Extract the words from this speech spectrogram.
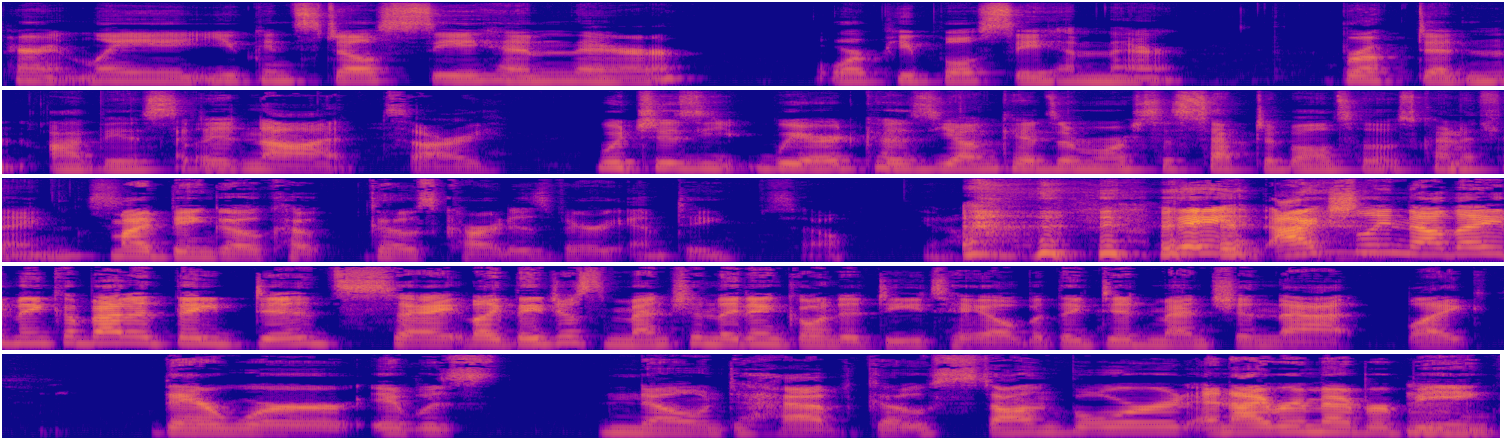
Apparently, you can still see him there, or people see him there. Brooke didn't, obviously. I did not. Sorry. which is weird because young kids are more susceptible to those kind of things. My bingo co- ghost card is very empty. So, you know. they actually, now that I think about it, they did say, like, they just mentioned, they didn't go into detail, but they did mention that, like, there were, it was known to have ghosts on board. And I remember being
